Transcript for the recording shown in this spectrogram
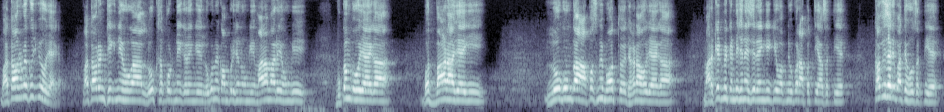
वातावरण में कुछ भी हो जाएगा। वातावरण ठीक नहीं होगा, लोग सपोर्ट नहीं करेंगे, लोगों में कंपटीशन होंगे, मारामारी होंगी, भूकंप हो जाएगा, बहुत बाढ़ आ जाएगी, लोगों का आपस में बहुत झगड़ा हो जाएगा मार्केट में कंडीशन ऐसी रहेंगी कि वो अपने ऊपर आपत्ति आ सकती है। काफ़ी सारी बातें हो सकती है।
